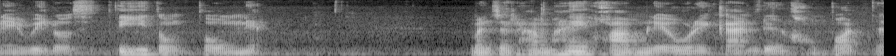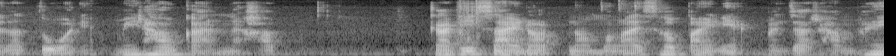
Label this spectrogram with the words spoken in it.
ใน velocity ตรงๆ เนี่ย มันจะทำให้ความเร็วในการเดินของบอทแต่ละตัวเนี่ยไม่เท่ากันนะครับ การที่ใส่ dot normalize เข้าไปเนี่ยมันจะทำให้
